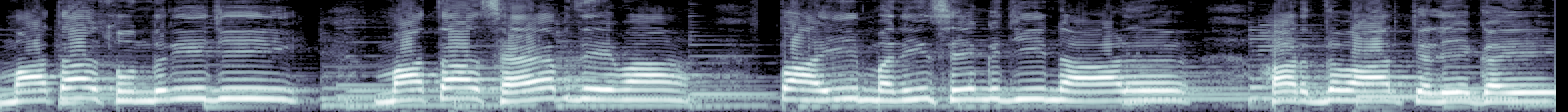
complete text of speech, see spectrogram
ਮਾਤਾ ਸੁੰਦਰੀ ਜੀ, ਮਾਤਾ ਸਾਹਿਬ ਦੇਵਾ ਭਾਈ ਮਨੀ ਸਿੰਘ ਜੀ ਨਾਲ ਹਰਿਦੁਆਰ ਚਲੇ ਗਏ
